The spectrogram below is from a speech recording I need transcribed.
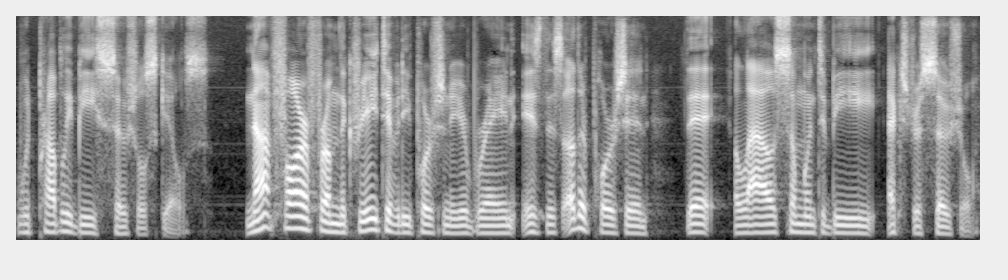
would probably be social skills. Not far from the creativity portion of your brain is this other portion that allows someone to be extra social.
